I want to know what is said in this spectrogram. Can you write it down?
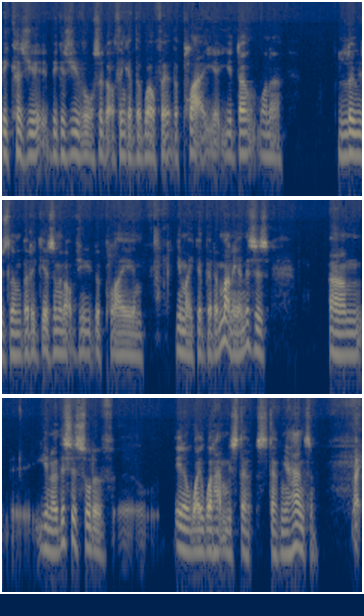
because you because you've also got to think of the welfare of the player. You, you don't want to lose them, but it gives them an opportunity to play and you make a bit of money. And this is, um, you know, this is sort of uh, in a way what happened with Ste- Stefan Johansen. Right.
